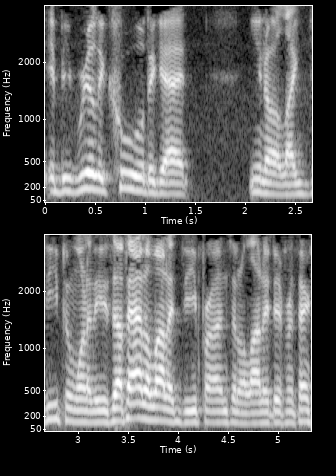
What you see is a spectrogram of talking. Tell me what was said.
it'd be really cool to get you know like deep in one of these i've had a lot of deep runs and a lot of different things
